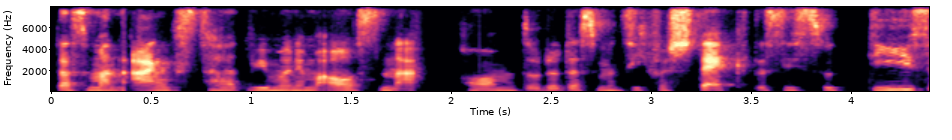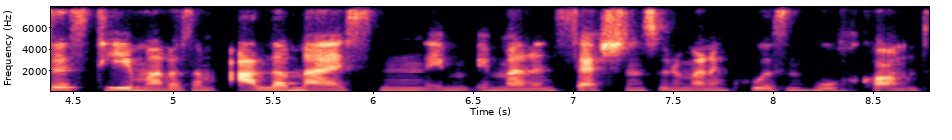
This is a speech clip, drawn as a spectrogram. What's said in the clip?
dass man Angst hat, wie man im Außen ankommt oder dass man sich versteckt. Das ist so dieses Thema, das am allermeisten in, in meinen Sessions und in meinen Kursen hochkommt.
